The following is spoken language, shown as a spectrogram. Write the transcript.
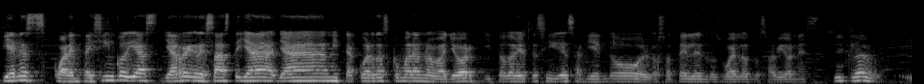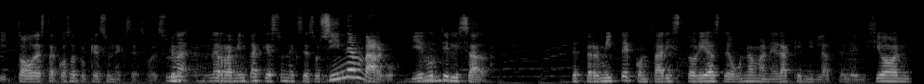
tienes 45 días, ya regresaste, ya, ya ni te acuerdas cómo era Nueva York y todavía te sigue saliendo los hoteles, los vuelos, los aviones Sí, claro. y toda esta cosa porque es un exceso. Es una, una herramienta que es un exceso. Sin embargo, bien utilizada, te permite contar historias de una manera que ni la televisión,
